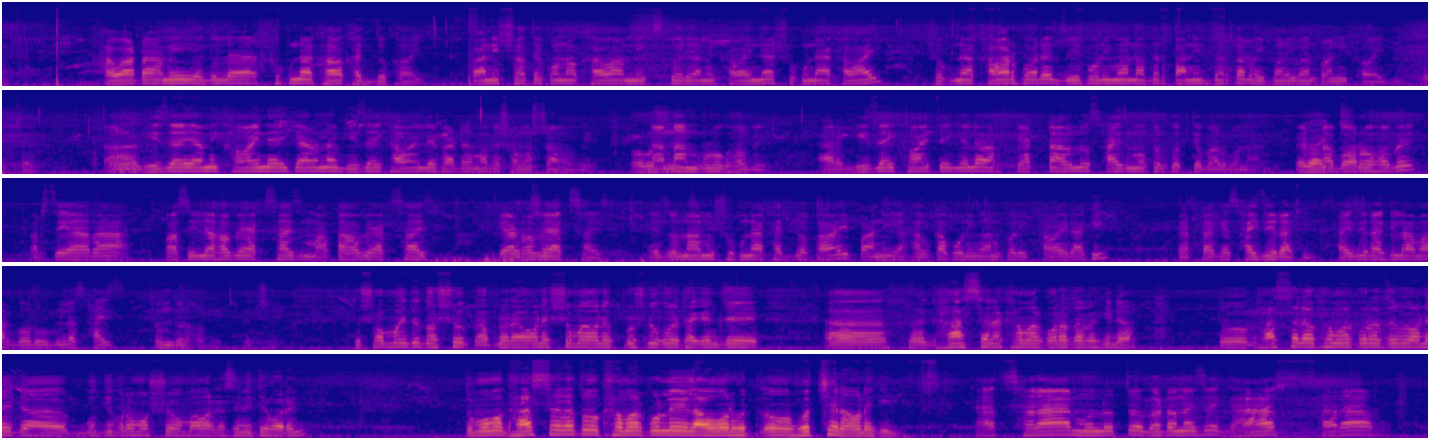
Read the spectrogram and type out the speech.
খাওয়াটা আমি এগুলা শুকনা খাওয়া খাদ্য খাওয়াই। পানির সাথে কোনো খাওয়া মিক্স করে আমি খাওয়াই না শুকনা খাওয়াই। শুকনা খাওয়ার পরে যে পরিমাণ ওদের পানির দরকার ওই পরিমাণ পানি খাওয়াই দিই। আচ্ছা। কারণ ভিজাই আমি খাওয়াই না এই কারণে ভিজাই খাওয়াইলে পেটের মধ্যে সমস্যা হবে নানান রোগ হবে। আর ভিজাই খাওয়াইতে গেলে আর পেটটা হলো সাইজ মতন করতে পারব না। পেটটা. বড় হবে আর চেহারা পাচিলা হবে এক সাইজ মাথা হবে এক সাইজ পেট হবে এক সাইজ এই জন্য আমি শুকনা খাদ্য খাওয়াই পানি হালকা পরিমাণ করে খাওয়াই রাখি পেটটাকে সাইজে রাখি। সাইজে রাখলে আমার গরুগুলো সাইজ সুন্দর হবে। আচ্ছা। তো সম্মানিত দর্শক আপনারা অনেক সময় অনেক প্রশ্ন করে থাকেন যে ঘাস ছাড়া খামার করা যাবে কি না তো ঘাস ছাড়াও খামার করা যাবে অনেক বুদ্ধি পরামর্শ মামার কাছে নিতে পারেন। তো মামা ঘাস ছাড়া তো খামার করলে লাভবান হচ্ছে না অনেকেই। ঘাস ছাড়া মূলত ঘটনা যে ঘাস ছাড়া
